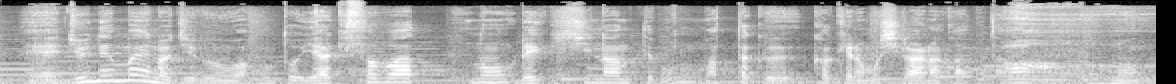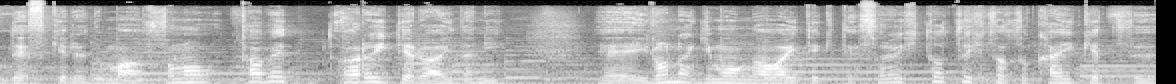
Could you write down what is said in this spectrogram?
うんうん、えー、10年前の自分は本当焼きそばの歴史なんてもの全くかけらも知らなかったのですけれどまあその食べ歩いてる間にえー、いろんな疑問が湧いてきてそれを一つ一つ解決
